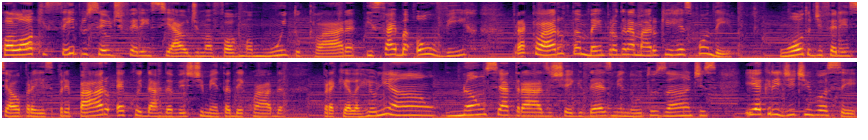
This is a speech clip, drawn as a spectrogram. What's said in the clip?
Coloque sempre o seu diferencial de uma forma muito clara e saiba ouvir para, claro, também programar o que responder. Um outro diferencial para esse preparo é cuidar da vestimenta adequada para aquela reunião, não se atrase, chegue 10 minutos antes e acredite em você,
